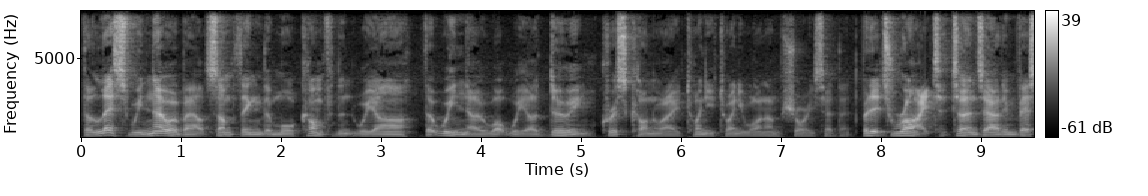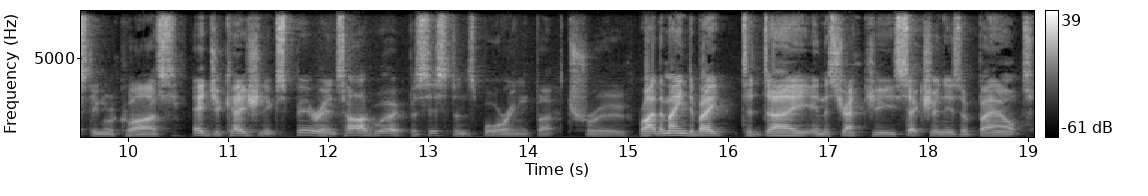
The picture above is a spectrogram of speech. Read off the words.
The less we know about something, the more confident we are that we know what we are doing. Chris Conway, 2021, I'm sure he said that. But it's right. It turns out investing requires education, experience, hard work, persistence. Boring, but true. Right, the main debate today in the strategy section is about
